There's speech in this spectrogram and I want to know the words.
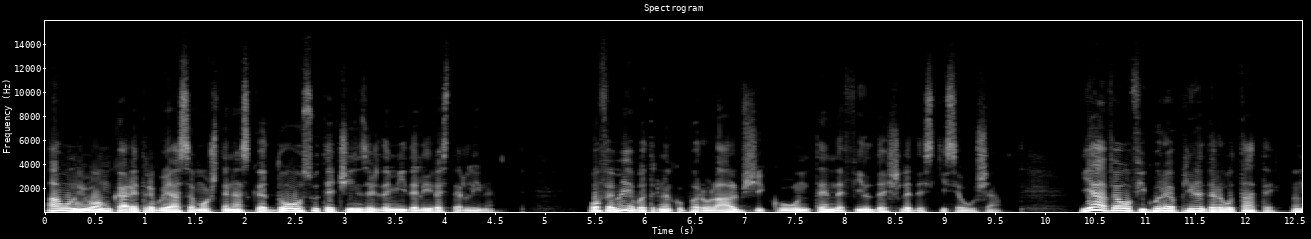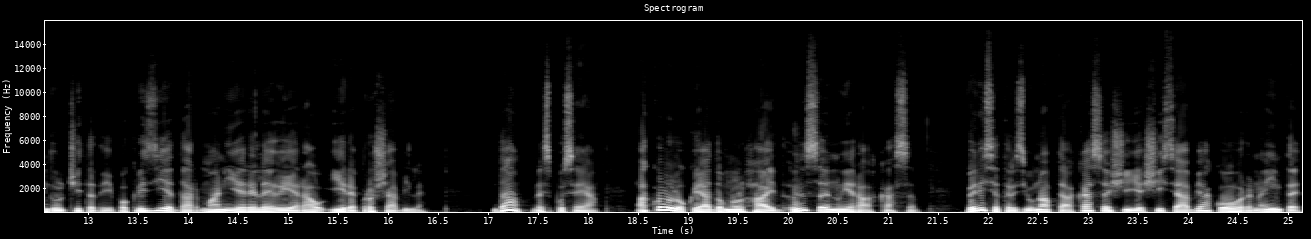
a unui om care trebuia să moștenească 250.000 de lire sterline. O femeie bătrână cu părul alb și cu un ten de fildeș le deschise ușa. Ea avea o figură plină de răutate, îndulcită de ipocrizie, dar manierele îi erau ireproșabile. Da, le spuse ea, acolo locuia domnul Hyde, însă nu era acasă. Venise târziu noaptea acasă și ieșise abia cu o oră înainte.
